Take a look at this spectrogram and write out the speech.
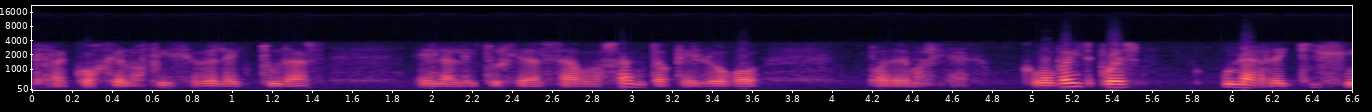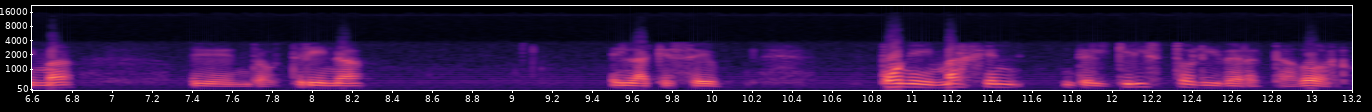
recoge el oficio de lecturas en la liturgia del sábado santo, que luego podremos leer. Como veis, pues, una riquísima eh, doctrina en la que se pone imagen del Cristo libertador,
